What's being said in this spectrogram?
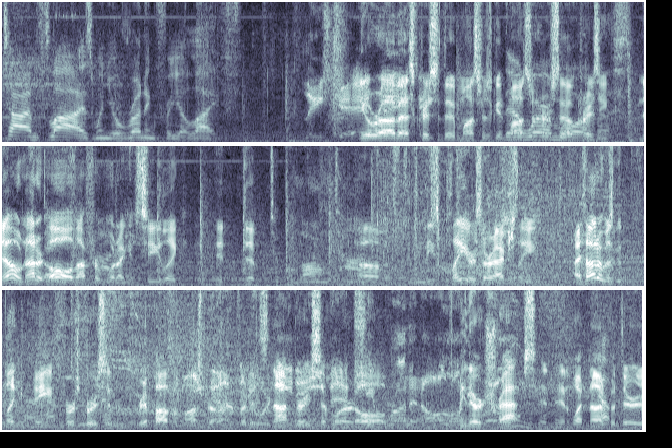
Time flies when you're running for your life. Neil Rob asked Chris, "Did the monsters get There monster style crazy?" No, not at all. Not from what I can see. Like it, the Took a long time. um, just to reach these players are actually. I thought it was like a first-person rip-off of Monster Hunter, but it's not very similar at all. I mean, there are traps and, and whatnot, Yep. but there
